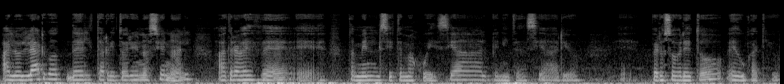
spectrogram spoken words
a lo largo del territorio nacional a través de eh, también el sistema judicial, penitenciario, eh, pero sobre todo educativo.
